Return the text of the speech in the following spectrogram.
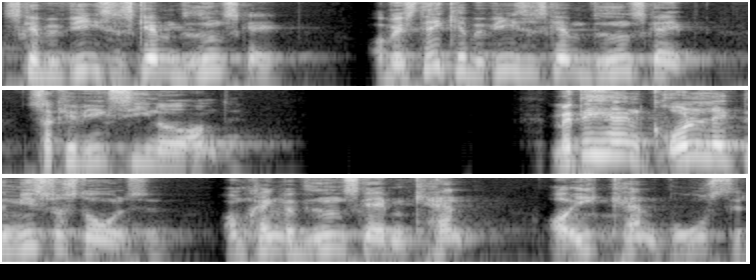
skal bevises gennem videnskab. Og hvis det ikke kan bevises gennem videnskab, så kan vi ikke sige noget om det. Men det her er en grundlæggende misforståelse omkring, hvad videnskaben kan og ikke kan bruges til.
